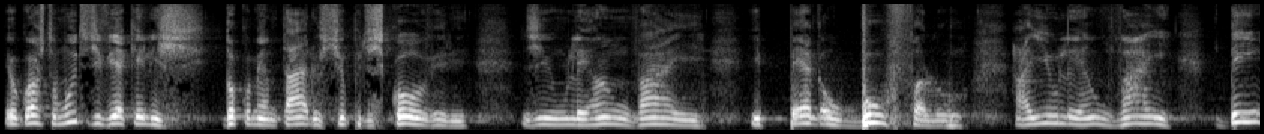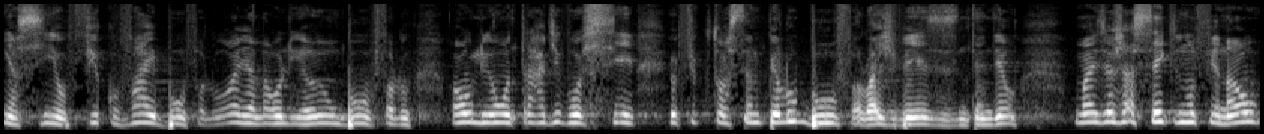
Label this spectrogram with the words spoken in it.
Eu gosto muito de ver aqueles documentários tipo Discovery, de um leão vai e pega o búfalo, aí o leão vai bem assim, eu fico, vai búfalo, olha lá o leão, búfalo, olha o leão atrás de você, eu fico torcendo pelo búfalo às vezes, entendeu? Mas eu já sei que no final,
